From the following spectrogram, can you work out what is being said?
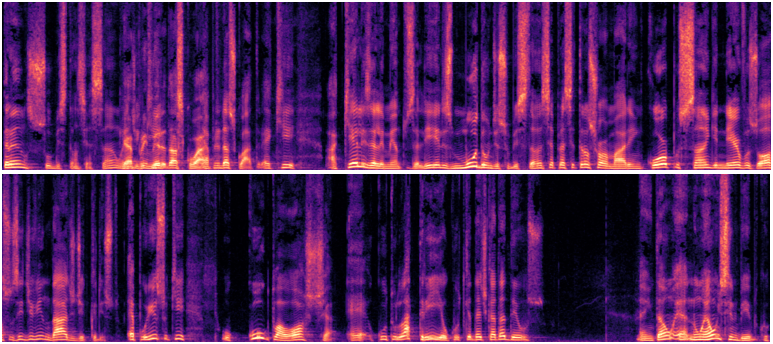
transubstanciação. Que é, é a primeira que, das quatro. É a primeira das quatro. É que aqueles elementos ali, eles mudam de substância para se transformarem em corpo, sangue, nervos, ossos e divindade de Cristo. É por isso que o culto à hóstia é o culto latria, o culto que é dedicado a Deus. Né? Então, é, não é um ensino bíblico.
